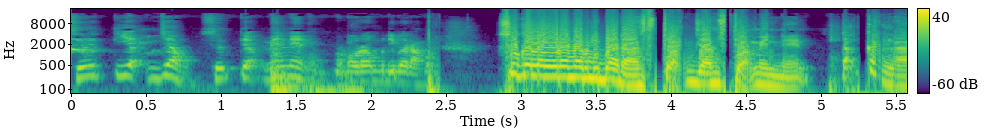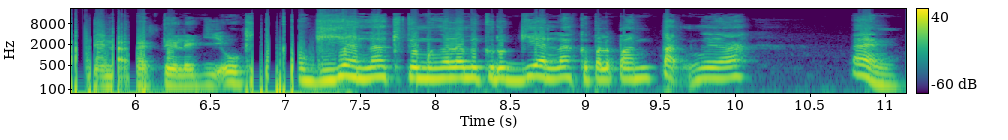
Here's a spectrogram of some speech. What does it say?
setiap jam setiap minit orang beli barang So kalau orang nak beli barang setiap jam, setiap minit Takkanlah dia nak kata lagi Oh kita kerugian lah, kita mengalami kerugian lah Kepala pantat ke lah Kan?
